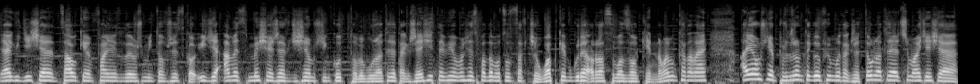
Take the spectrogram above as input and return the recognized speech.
Jak widzicie, całkiem fajnie tutaj już mi to wszystko idzie. A więc myślę, że w dzisiejszym odcinku to by było na tyle. Także jeśli ten film się spodobał, to zostawcie łapkę w górę oraz suba z na moim kanale. A ja już nie przedłużam tego filmu, także to na tyle. Trzymajcie się.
